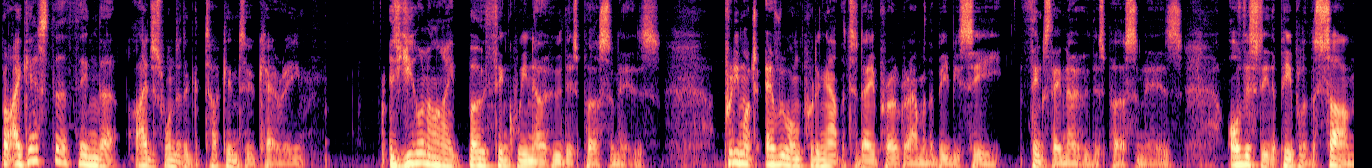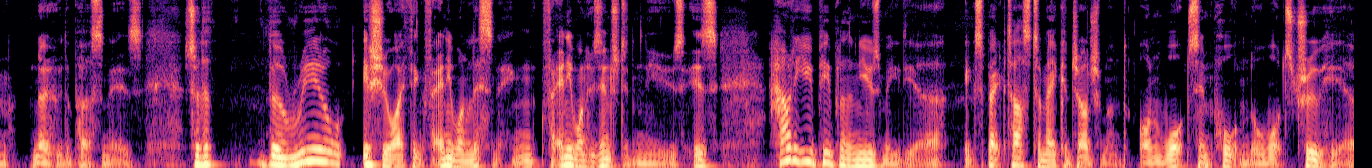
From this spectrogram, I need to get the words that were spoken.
But I guess the thing that I just wanted to tuck into, Ceri, is you and I both think we know who this person is. Pretty much everyone putting out the Today programme of the BBC thinks they know who this person is. Obviously, the people at The Sun know who the person is. So the, the real issue, I think, for anyone listening, for anyone who's interested in news, is how do you people in the news media expect us to make a judgment on what's important or what's true here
